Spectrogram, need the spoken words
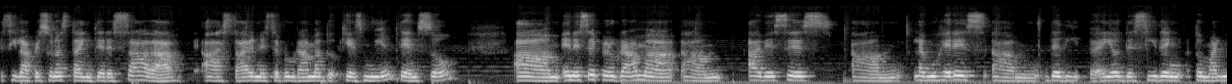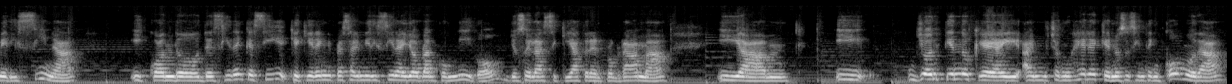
si la persona está interesada a estar en este programa que es muy intenso. En ese programa, a veces um, las mujeres, um, ellos deciden tomar medicina y cuando deciden que sí, que quieren empezar medicina, ellos hablan conmigo. Yo soy la psiquiatra del programa y, um, y yo entiendo que hay, hay, muchas mujeres que no se sienten cómodas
